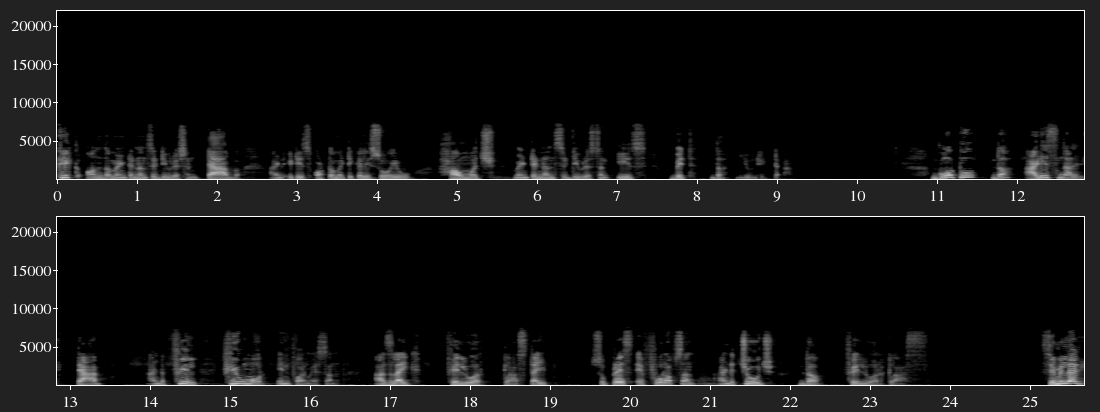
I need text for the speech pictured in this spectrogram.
click on the maintenance duration tab and it is automatically show you how much maintenance duration is with the unit. Go to the additional tab and fill few more information as like failure class type. So press F4 option and choose the failure class. Similar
